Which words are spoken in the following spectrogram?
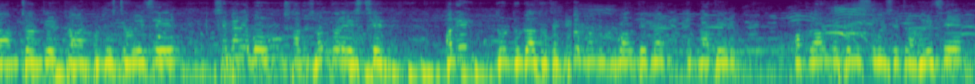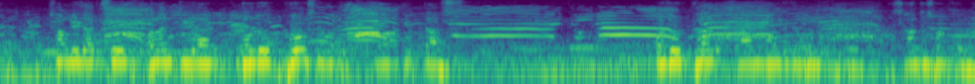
রামচন্দ্রের প্রাণ প্রতিষ্ঠা হয়েছে সেখানে বহু সাধু সন্তরা এসছেন। অনেক দূর দূরান্ত থেকে। গোপাল দেবনাথ দেবনাথের অক্লান্ত পরিশ্রমে সেটা হয়েছে। সঙ্গে যাচ্ছে ভলান্টিয়ার গৌরব ঘোষ এবং মহাদেব দাস। অযোধ্যার রাম মন্দির সাধু সন্তরা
